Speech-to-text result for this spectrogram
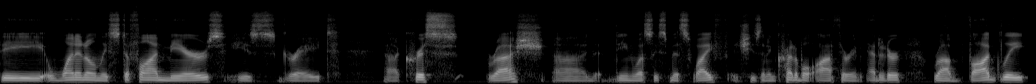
the one and only Stefon Mears. He's great. Uh, Kris Rusch, uh, Dean Wesley Smith's wife. She's an incredible author and editor. Rob Vogley,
